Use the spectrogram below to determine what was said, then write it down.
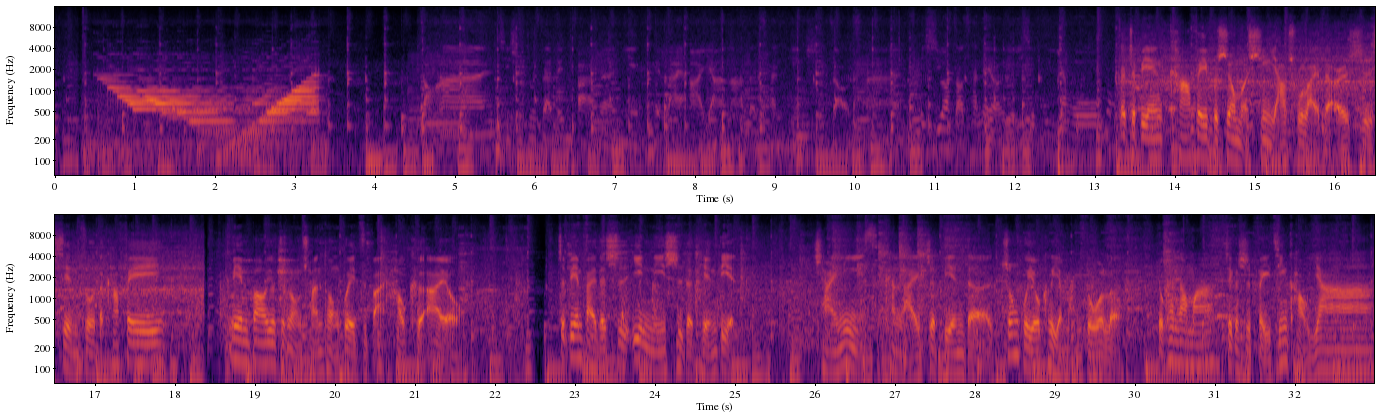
希望早餐内容有一些不一样哦。在这边，咖啡不是用 machine 压出来的，而是现做的咖啡。面包用这种传统柜子摆，好可爱哦。这边摆的是印尼式的甜点，Chinese。看来这边的中国游客也蛮多了，有看到吗？这个是北京烤鸭。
